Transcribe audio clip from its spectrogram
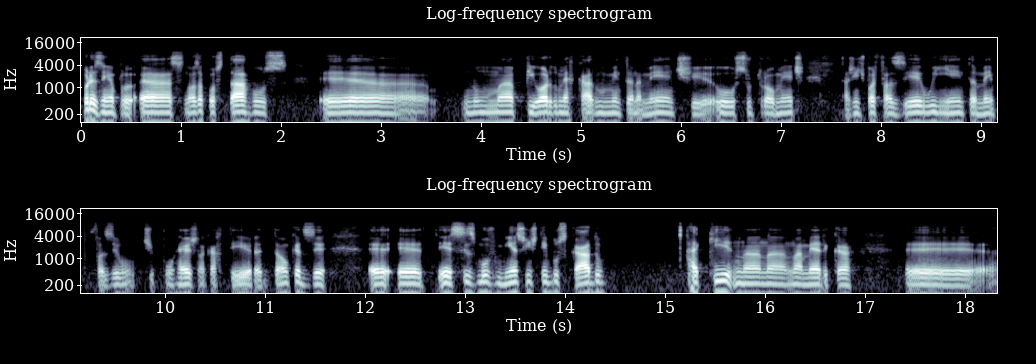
Por exemplo, uh, se nós apostarmos uh, numa piora do mercado momentaneamente ou estruturalmente, a gente pode fazer o IEM também, fazer um tipo um hedge na carteira. Então, quer dizer, é, é, esses movimentos a gente tem buscado aqui na, na, na América, é,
